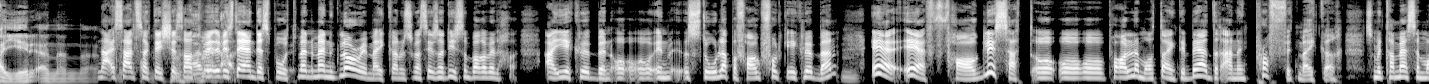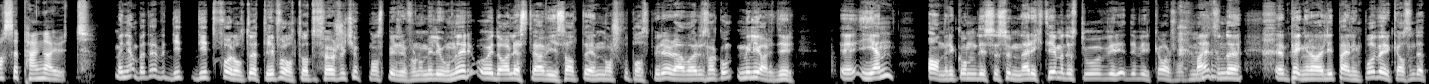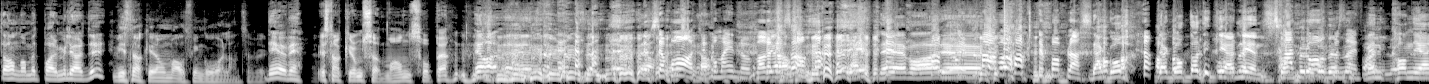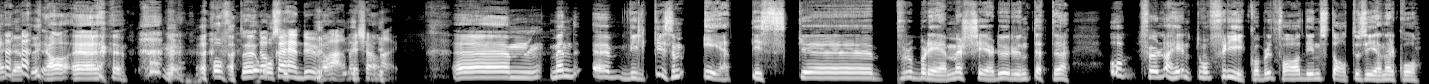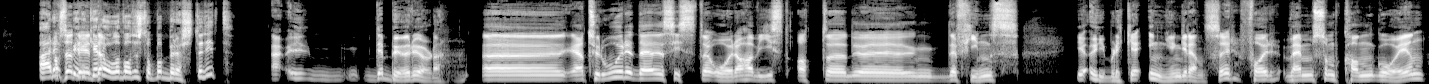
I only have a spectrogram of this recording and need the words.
eier enn en eh, Nei, selvsagt ikke, sant? Hvis det er en despot. Men, men glorymakerne, hvis du kan si det sånn, de som bare vil eie klubben og, og, og stole på fagfolk i klubben, er, er faglig sett og, og, og på alle måter egentlig bedre enn en profitmaker som vil ta med seg masse penger ut. Men Petter, ditt, ditt forhold til dette i forhold til at før så kjøpte man spillere for noen millioner, og i dag leste jeg i avisa at en norsk fotballspiller, der var det snakk om milliarder. Eh, igjen, aner ikke om disse summene er riktige, men det, sto, det virka i hvert fall for meg som det, eh, penger har litt peiling på, det virka som dette handla om et par milliarder. Vi snakker om Alfin Gåland, selvfølgelig. Det gjør vi. Vi snakker om sønnen hans, håper jeg. Ja, eh, Så bra at du kommer inn og bare ja, liksom det var eh, Prøv å det på plass. det er, godt, det er godt at ikke jeg er den eneste som 30 år for. Men kan jeg Ja, øh, ofte Dere også du her, det skjønner jeg. Ehm, men eh, hvilke liksom etiske problemer ser du rundt dette? Og føl deg helt nå frikoblet fra din status i NRK. Er det, Altså, spiller ikke rolle hva det står på brøstet ditt? Det bør gjøre det. Eh, Jeg tror det siste året har vist at eh, det fins i øyeblikket ingen grenser for hvem som kan gå inn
